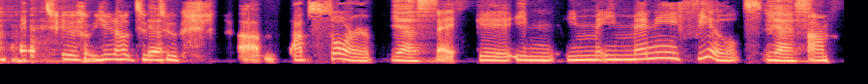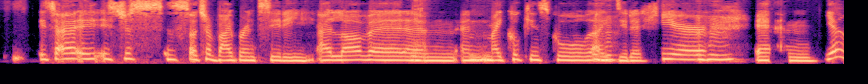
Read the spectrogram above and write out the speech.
to you know to Yeah. to um, absorb yes. like uh, in in in many fields. Yes. Um, it's uh, it's just such a vibrant city. I love it, and and Mhm. my cooking school I Mhm. did it here, Mhm. and yeah,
